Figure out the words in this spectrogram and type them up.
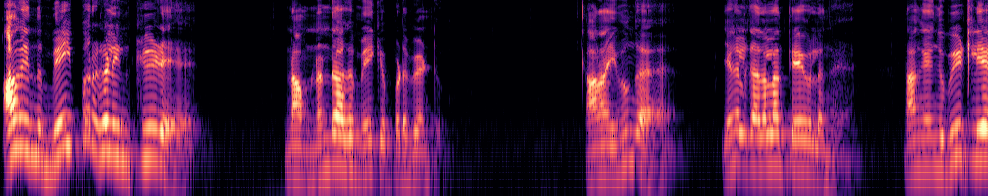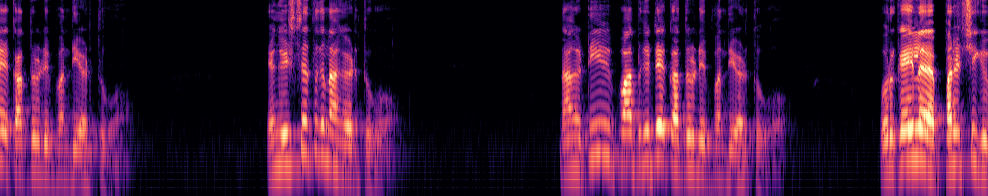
ஆக இந்த மெய்ப்பர்களின் கீழே நாம் நன்றாக மேய்க்கப்பட வேண்டும். ஆனால் இவங்க எங்களுக்கு அதெல்லாம் தேவையில்லைங்க. நாங்கள் எங்கள் வீட்டிலையே கத்தருடைய பந்தி எடுத்துக்குவோம். எங்கள் இஷ்டத்துக்கு நாங்கள் எடுத்துக்குவோம். நாங்கள் டிவி பார்த்துக்கிட்டே கத்தருடைய பந்தி எடுத்துக்குவோம். ஒரு கையில் பரீட்சைக்கு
